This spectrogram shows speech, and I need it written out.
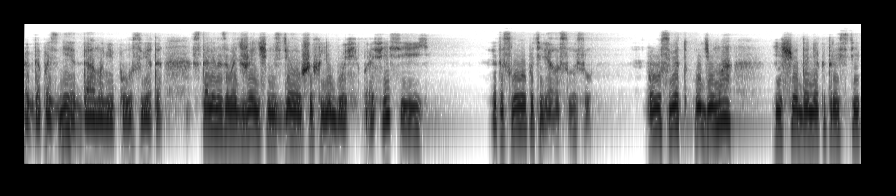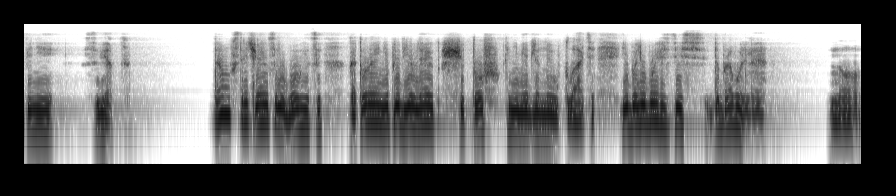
когда позднее дамами полусвета стали называть женщин, сделавших любовь профессией, это слово потеряло смысл. Полусвет у Дюма еще до некоторой степени свет. Там встречаются любовницы, которые не предъявляют счетов к немедленной уплате, ибо любовь здесь добровольная. Но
